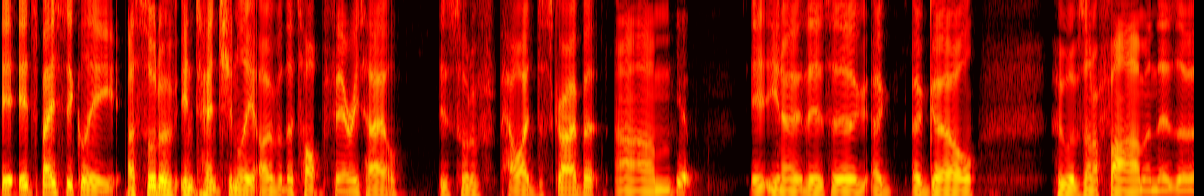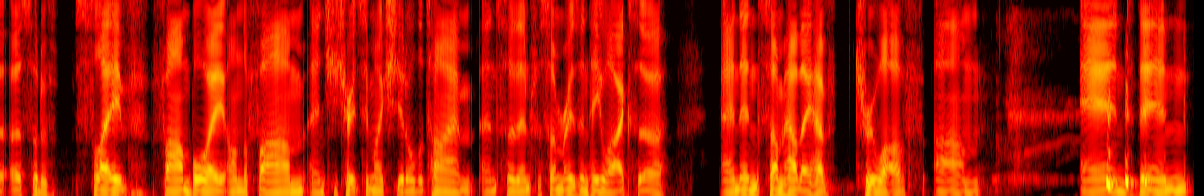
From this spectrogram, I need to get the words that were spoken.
it, it's basically a sort of intentionally over the top fairy tale, is sort of how I'd describe it. Um, Yep. it, you know, there's a, a, a girl who lives on a farm, and there's a, a sort of slave farm boy on the farm, and she treats him like shit all the time. And so then, for some reason, he likes her, and then somehow they have true love. Um, and then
